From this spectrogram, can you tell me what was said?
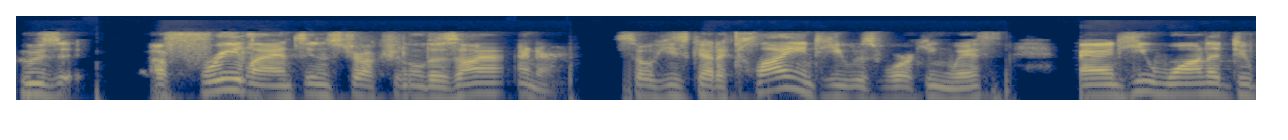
who's a freelance instructional designer. So he's got a client he was working with, and he wanted to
